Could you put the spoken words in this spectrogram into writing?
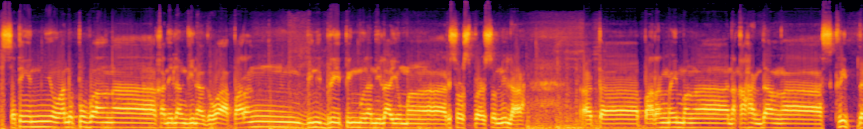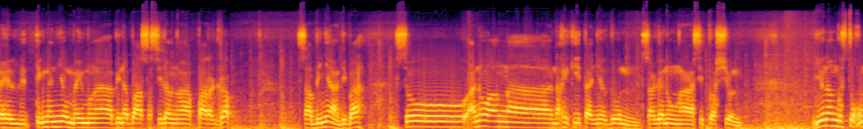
sa tingin niyo ano po ba ang ah, kanilang ginagawa? Parang binibriefing muna nila yung mga resource person nila at ah, parang may mga nakahandang ah, script dahil tingnan niyo may mga binabasa silang ah, paragraph sabi niya, di ba? So, ano ang ah, nakikita niyo doon sa ganong ah, sitwasyon? Yun ang gusto kong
